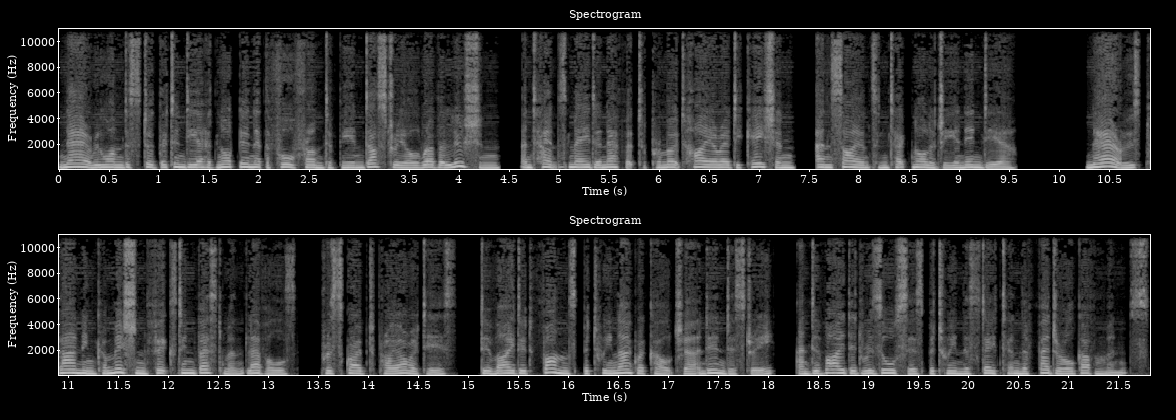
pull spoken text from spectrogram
Nehru understood that India had not been at the forefront of the Industrial Revolution, and hence made an effort to promote higher education, and science and technology in India. Nehru's Planning Commission fixed investment levels, prescribed priorities, divided funds between agriculture and industry, and divided resources between the state and the federal governments.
